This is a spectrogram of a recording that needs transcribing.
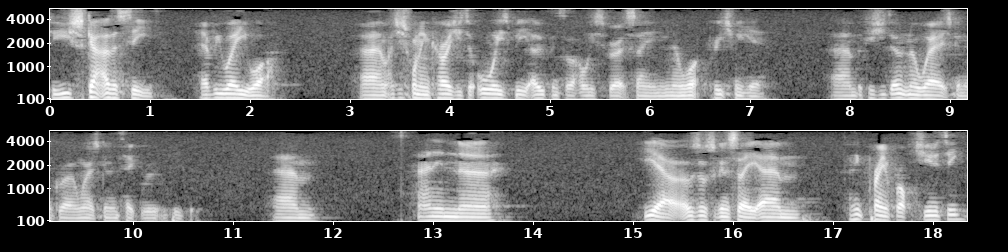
So you scatter the seed everywhere you are. Um, I just want to encourage you to always be open to the Holy Spirit saying, you know what, preach me here. Um, because you don't know where it's going to grow and where it's going to take root in people. Um, and in, uh, yeah, I was also going to say, um, I think praying for opportunity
